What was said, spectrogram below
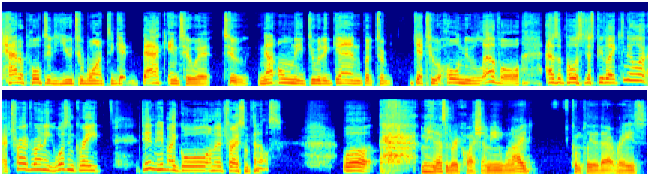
catapulted you to want to get back into it to not only do it again, but to get to a whole new level as opposed to just be like, you know what? I tried running. It wasn't great. Didn't hit my goal. I'm going to try something else. Well, I mean, that's a great question. I mean, when I completed that race,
